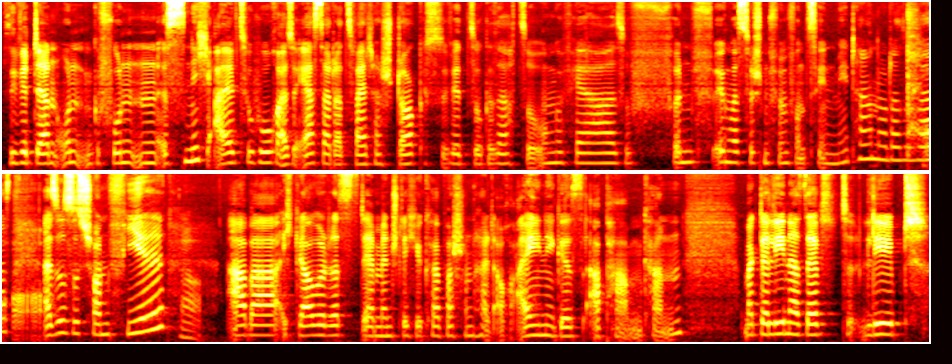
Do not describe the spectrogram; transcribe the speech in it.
Sie wird dann unten gefunden, ist nicht allzu hoch, also erster oder zweiter Stock. Es wird so gesagt, so ungefähr so fünf, irgendwas zwischen fünf und zehn Metern oder sowas. Also es ist schon viel. Ja. Aber ich glaube, dass der menschliche Körper schon halt auch einiges abhaben kann. Magdalena selbst lebt,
